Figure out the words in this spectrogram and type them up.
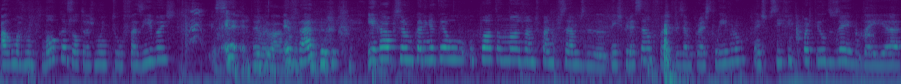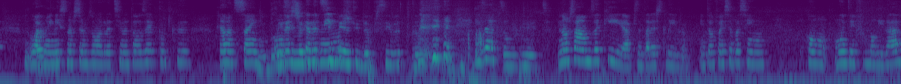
algumas muito loucas, outras muito fazíveis. Sim, é, é, verdade. É verdade. E acaba por ser um bocadinho até o, o pote onde nós vamos quando precisamos de, de inspiração. Foi, por exemplo, para este livro em específico, partiu do Zé. Daí, uh, logo no início, nós temos um agradecimento ao Zé porque realmente sem um, um destes caderninhos. ainda por cima de tudo. Exato. Tão bonito. Não estávamos aqui a apresentar este livro. Então foi sempre assim com muita informalidade,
